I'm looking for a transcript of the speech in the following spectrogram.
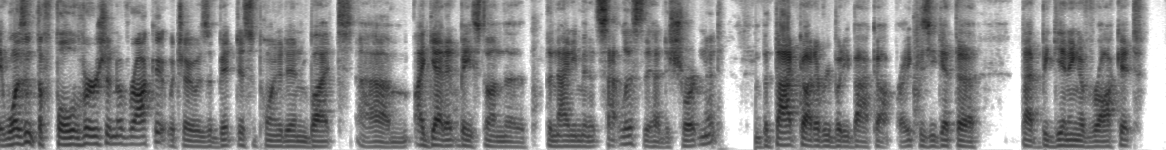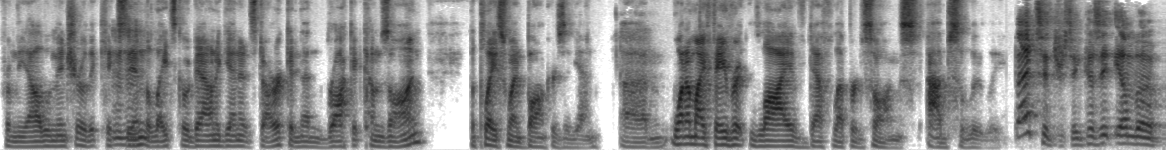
It wasn't the full version of Rocket, which I was a bit disappointed in, but um, I get it based on the the 90 minute set list. They had to shorten it. But that got everybody back up, right? Because you get the that beginning of Rocket from the album intro that kicks Mhm. in, the lights go down again, it's dark, and then Rocket comes on. The place went bonkers again. Um, one of my favorite live Def Leppard songs, absolutely. That's interesting because it on the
